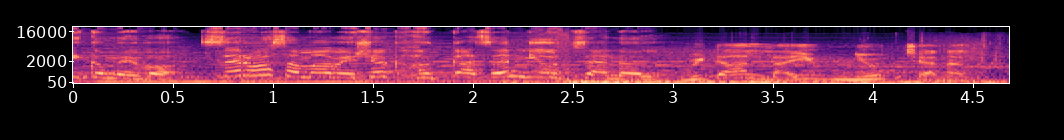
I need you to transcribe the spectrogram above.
एकमेव सर्वसमावेशक हक्काचं news channel. Vita live news channel.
